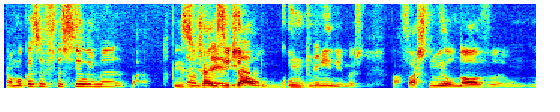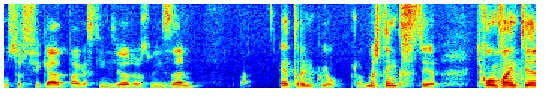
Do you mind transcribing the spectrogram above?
É uma coisa facílima, pá, porque exi- já exige já. algum domínio, mas faz-se no ele nova um, um certificado, paga-se 15 euros o exame, pá, é tranquilo. Pronto, mas tem que se ter. E convém ter,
